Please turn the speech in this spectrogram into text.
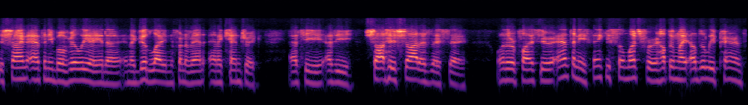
to shine Anthony Beauvillier in a in a good light in front of An- Anna Kendrick as he as he shot his shot, as they say. One of the replies here, Anthony, thank you so much for helping my elderly parents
